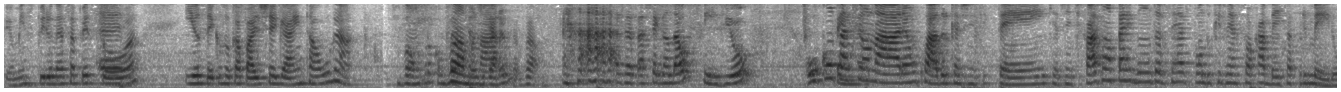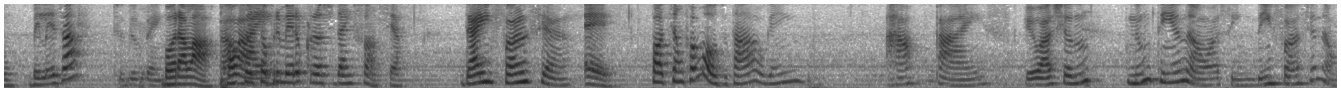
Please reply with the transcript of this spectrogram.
eu me inspiro nessa pessoa É. e eu sei que eu sou capaz de chegar em tal lugar. Vamos pro Vamos, confessionário. gata, vamos. Já tá chegando ao fim, viu? O confessionário é um quadro que a gente tem, que a gente faz uma pergunta, você responde o que vem à sua cabeça primeiro, beleza? Tudo bem. Bora lá. Tá Qual lá, foi seu hein? primeiro crush da infância? Da infância, É. Pode ser um famoso, tá? Alguém. rapaz, eu acho que eu não, não tinha, não, assim, de infância, não.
